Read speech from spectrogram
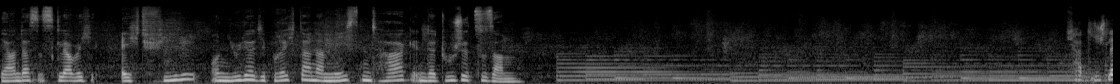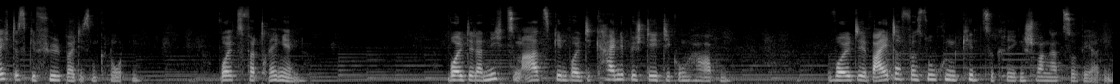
Ja, und das ist, glaube ich, echt viel. Und Julia, die bricht dann am nächsten Tag in der Dusche zusammen. Ich hatte ein schlechtes Gefühl bei diesem Knoten. Wollte es verdrängen. Wollte dann nicht zum Arzt gehen, wollte keine Bestätigung haben. Wollte weiter versuchen, ein Kind zu kriegen, schwanger zu werden.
